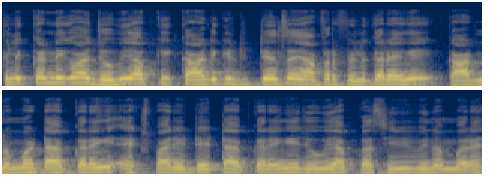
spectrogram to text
क्लिक करने के बाद जो भी आपकी कार्ड की डिटेल्स है, यहाँ पर फिल करेंगे। कार्ड नंबर टाइप करेंगे एक्सपायरी डेट टाइप करेंगे, जो भी आपका सीवीवी नंबर है,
